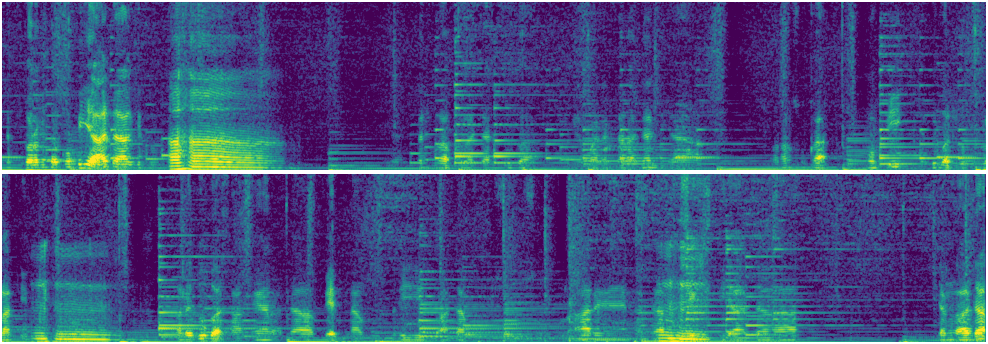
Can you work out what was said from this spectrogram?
ketika orang minta kopi ya ada gitu Aha. ya, kita juga belajar juga bagaimana caranya dia orang suka kopi juga di kopi pelatih Mhm. ada juga sanger ada Vietnam strip ada susu aren ada Mhm. sixty ada yang nggak ada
